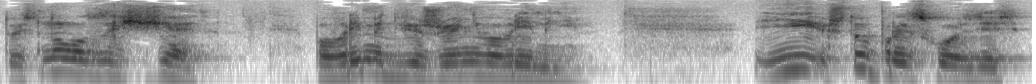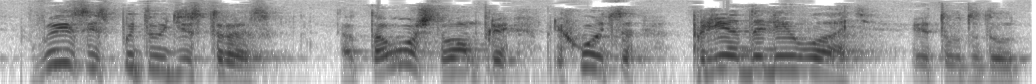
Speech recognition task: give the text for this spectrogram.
То есть оно вас защищает во время движения во времени. И что происходит здесь? Вы испытываете стресс от того, что вам при, приходится преодолевать это вот это вот,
